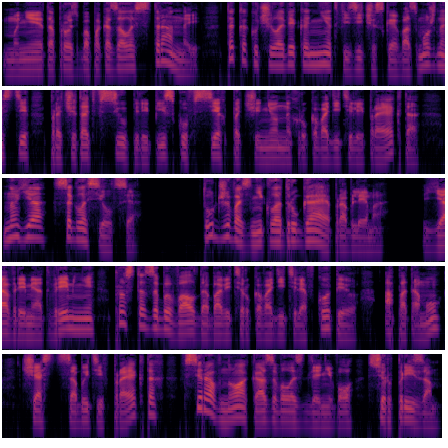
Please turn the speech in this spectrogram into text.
Мне эта просьба показалась странной, так как у человека нет физической возможности прочитать всю переписку всех подчиненных руководителей проекта, но я согласился. Тут же возникла другая проблема. Я время от времени просто забывал добавить руководителя в копию, а потому часть событий в проектах все равно оказывалась для него сюрпризом.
